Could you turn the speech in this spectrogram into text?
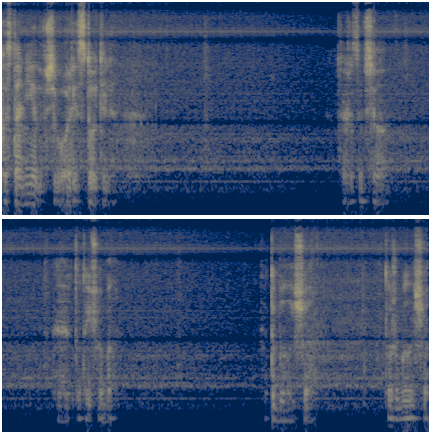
Кастанеду всего, Аристотеля. Кажется, все. Э, кто-то еще был. Это было еще. Тоже был еще.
